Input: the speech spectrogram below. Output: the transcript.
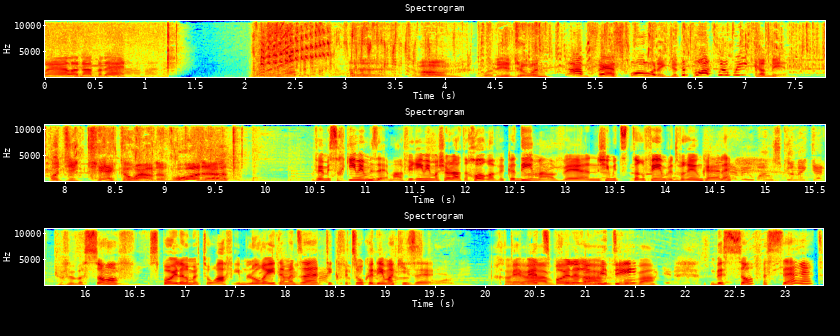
Well, enough of that. Timon, what are you doing? I'm fast forwarding to the part where we come in. But you can't go out of order. והם משחקים עם זה מעבירים עם השלט אחורה וקדימה ואנשים מצטרפים ודברים כאלה ובסוף ספוילר מטורף אם לא ראיתם את זה תקפצו קדימה כי זה חייב, באמת ספוילר חובה, אמיתי. חובה. בסוף הסרט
